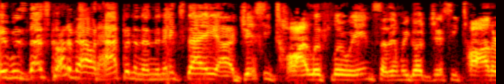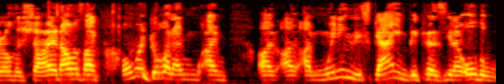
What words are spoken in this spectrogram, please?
it was. That's kind of how it happened. And then the next day, uh, Jesse Tyler flew in. So then we got Jesse Tyler on the show, and I was like, "Oh my god, I'm I'm I'm I'm winning this game because you know all the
